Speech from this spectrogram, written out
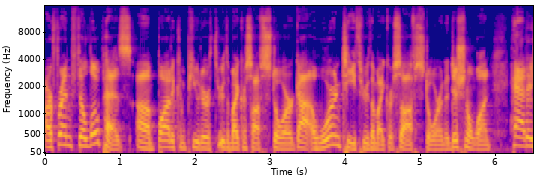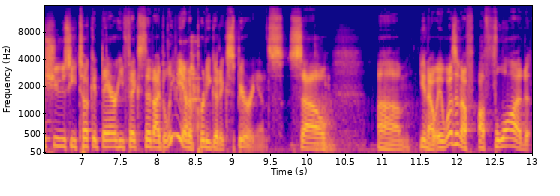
our friend Phil Lopez uh, bought a computer through the Microsoft Store, got a warranty through the Microsoft Store, an additional one. Had issues, he took it there, he fixed it. I believe he had a pretty good experience. So, um, you know, it wasn't a, a flawed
